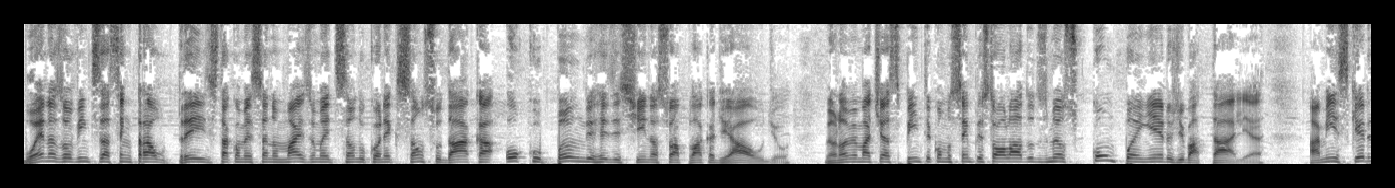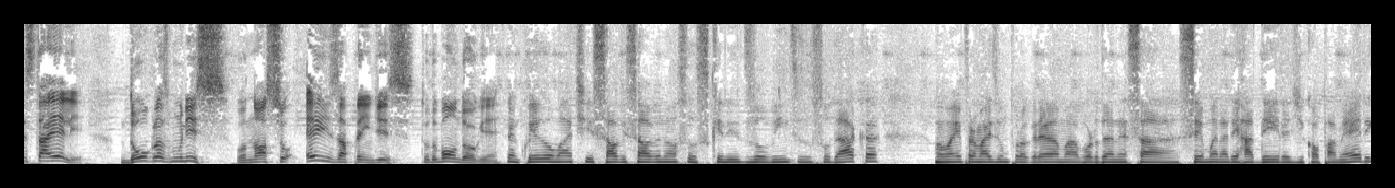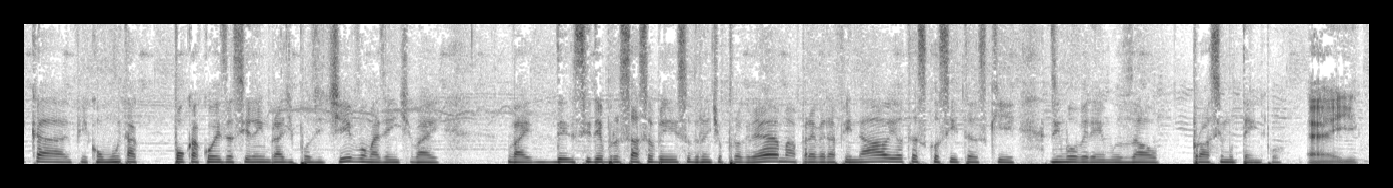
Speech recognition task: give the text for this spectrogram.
Buenas ouvintes da Central 3, está começando mais uma edição do Conexão Sudaca, ocupando e resistindo a sua placa de áudio. Meu nome é Matias Pinto e, como sempre, estou ao lado dos meus companheiros de batalha. À minha esquerda está ele, Douglas Muniz, o nosso ex-aprendiz. Tudo bom, Doug? Tranquilo, Mati. Salve, salve, nossos queridos ouvintes do Sudaca. Vamos aí para mais um programa abordando essa semana derradeira de Copa América, enfim, com muita pouca coisa a se lembrar de positivo, mas a gente vai vai se debruçar sobre isso durante o programa, a prévia da final e outras cositas que desenvolveremos ao próximo tempo. É, e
